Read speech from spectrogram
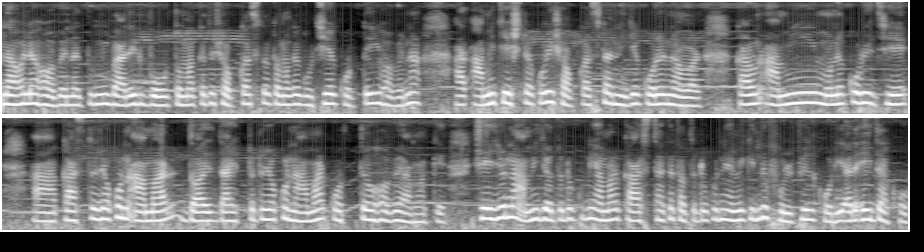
না হলে হবে না। তুমি বাড়ির বউ, তোমাকে তো সব কাজটা তোমাকে গুছিয়ে করতেই হবে না। আর আমি চেষ্টা করি সব কাজটা নিজে করে নেওয়ার। কারণ আমি মনে করি যে কাজটা যখন আমার, দায়- দায়িত্বটা যখন আমার করতেও হবে আমাকে। সেই জন্য আমি যতটুকুনি আমার কাজ থাকে ততটুকুনি আমি কিন্তু ফুলফিল করি। আর এই দেখো,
